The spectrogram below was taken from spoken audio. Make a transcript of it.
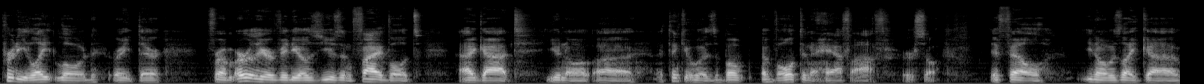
pretty light load right there from earlier videos using 5 volts, I got, you know, uh, I think it was about a volt and a half off or so. It fell, you know, it was like uh,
